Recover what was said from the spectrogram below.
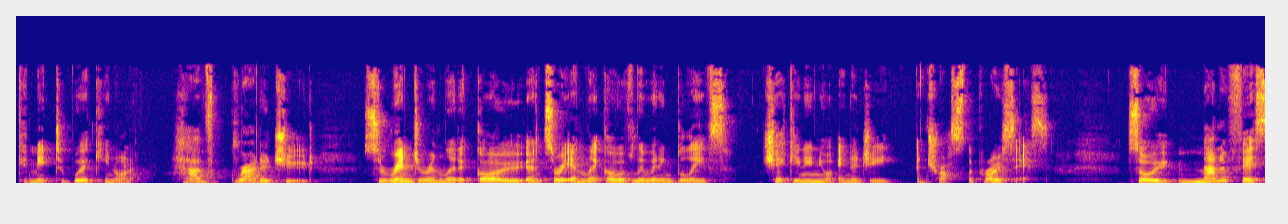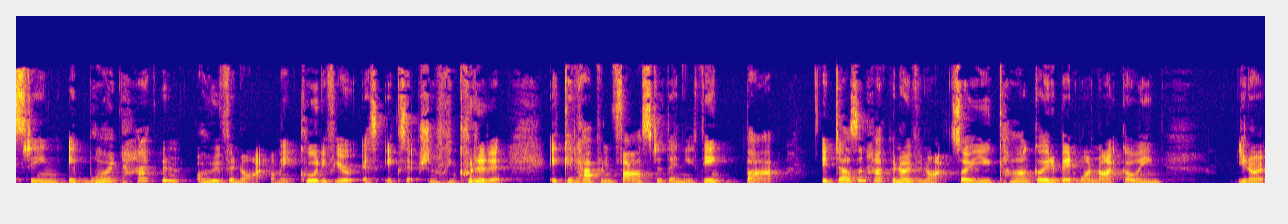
commit to working on it, have gratitude, surrender and let it go, and sorry, and let go of limiting beliefs, check in in your energy, and trust the process. So, manifesting, it won't happen overnight. I mean, it could if you're exceptionally good at it. It could happen faster than you think, but it doesn't happen overnight. So, you can't go to bed one night going, you know,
